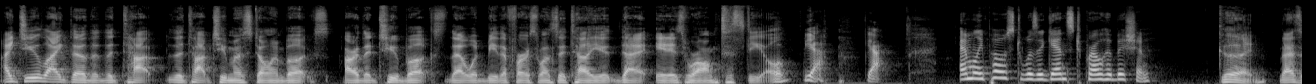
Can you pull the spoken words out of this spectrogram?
I do like though that the top the top two most stolen books are the two books that would be the first ones to tell you that it is wrong to steal. Yeah, yeah. Emily Post was against prohibition. Good. That's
